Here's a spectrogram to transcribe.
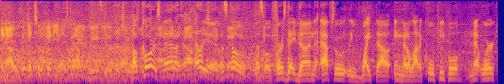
And I will get your videos. Can I please get a picture? with Of you? course, I- man. Hell yeah. it, Let's man. go. Let's go. First day done. Absolutely wiped out. Met a lot of cool people. Networked.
